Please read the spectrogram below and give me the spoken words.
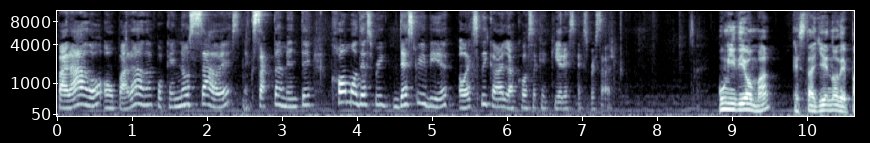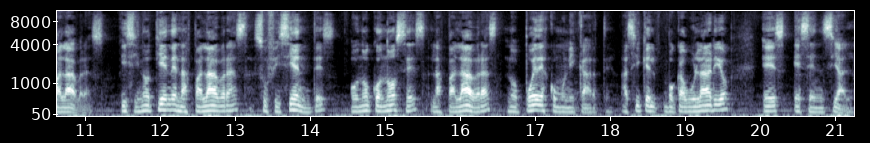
parado o parada porque no sabes exactamente cómo descri- describir o explicar la cosa que quieres expresar. Un idioma está lleno de palabras y si no tienes las palabras suficientes o no conoces las palabras, no puedes comunicarte. Así que el vocabulario es esencial.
